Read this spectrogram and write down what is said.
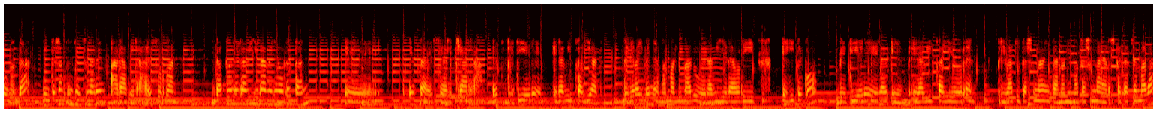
bueno, da, interesantzen zaitzunaren arabera, ez? Orduan, datuen erabilera bere horretan, e, ez da ezer txarra, ez beti ere erabiltzaileak bere baimena eman baldin badu erabilera hori egiteko, beti ere era, erabiltzaile horren pribatutasuna eta anonimotasuna errespetatzen bada,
